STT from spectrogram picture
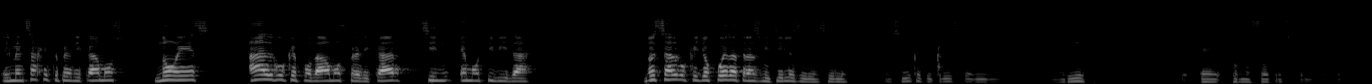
El mensaje que predicamos no es algo que podamos predicar sin emotividad. No es algo que yo pueda transmitirles y decirles, el Señor Jesucristo vino a morir eh, eh, por nosotros y por nuestros pecados.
